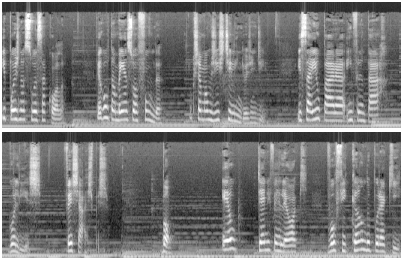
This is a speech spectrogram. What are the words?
e pôs na sua sacola. Pegou também a sua funda, o que chamamos de estilingue hoje em dia e saiu para enfrentar Golias. Fecha aspas. Bom, eu, Jennifer Leoc, vou ficando por aqui.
